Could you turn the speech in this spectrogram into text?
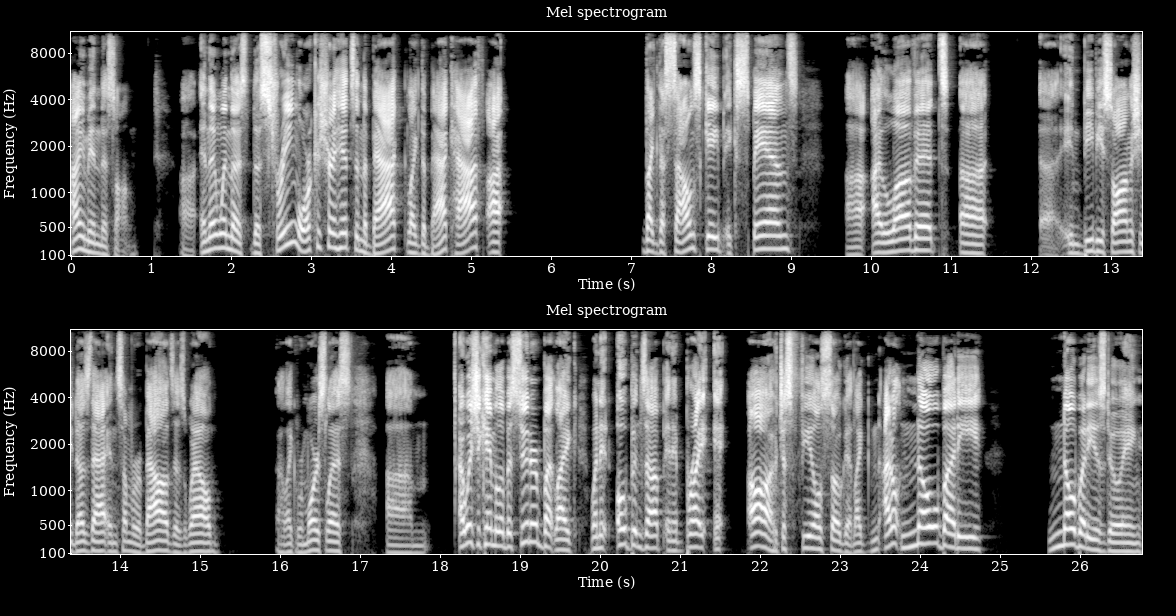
I am in this song. Uh, and then when the the string orchestra hits in the back, like the back half, I like the soundscape expands. Uh, I love it. Uh, uh, in BIBI songs, she does that in some of her ballads as well, like "Remorseless." Um, I wish it came a little bit sooner, but like when it opens up and it bright, oh, it just feels so good. Like I don't, nobody, nobody is doing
